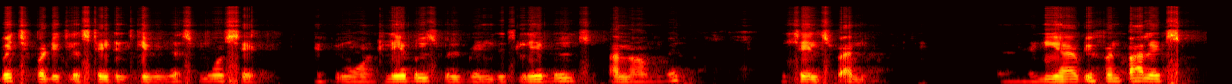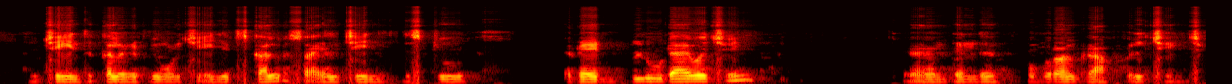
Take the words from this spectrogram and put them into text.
which particular state is giving us more sale. If you want labels, we'll bring these labels along with the sales value. And you have different palettes to change the color if you want to change its color. So I'll change this to red blue diverging and then the overall graph will change.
